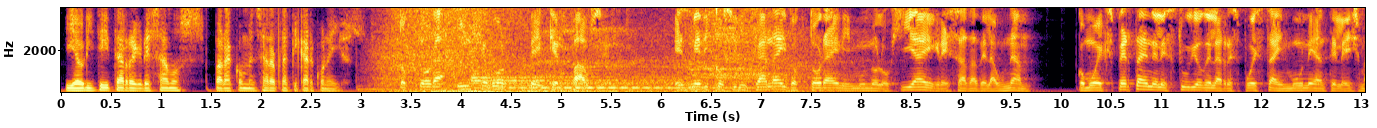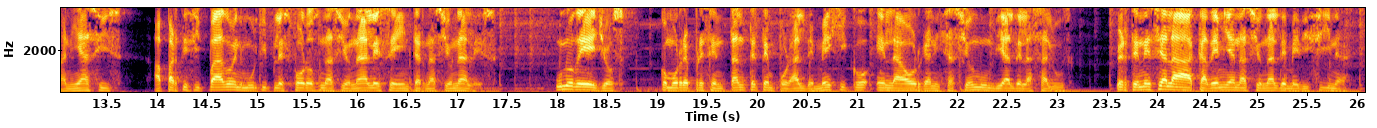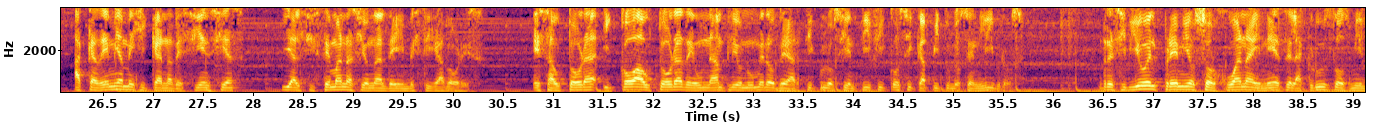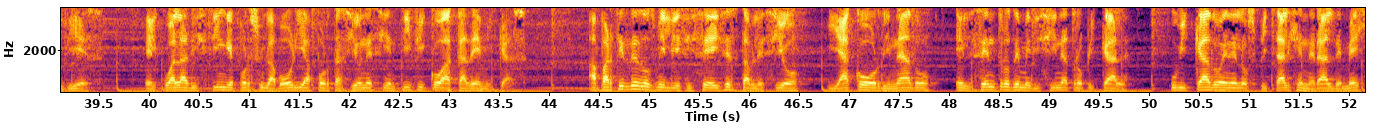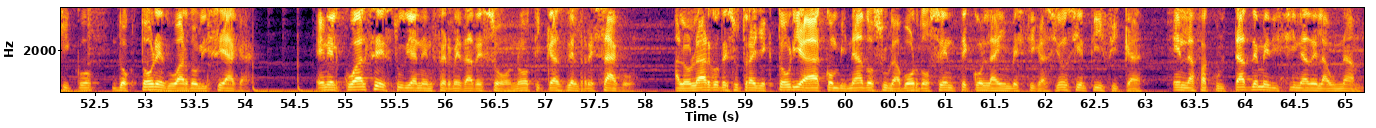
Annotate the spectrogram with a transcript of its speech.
y ahorita regresamos para comenzar a platicar con ellos. Doctora Ingeborg Becker Fauser. Es médico cirujana y doctora en inmunología egresada de la UNAM. Como experta en el estudio de la respuesta inmune ante la leishmaniasis, ha participado en múltiples foros nacionales e internacionales. Uno de ellos como representante temporal de México en la Organización Mundial de la Salud. Pertenece a la Academia Nacional de Medicina, Academia Mexicana de Ciencias y al Sistema Nacional de Investigadores. Es autora y coautora de un amplio número de artículos científicos y capítulos en libros. Recibió el premio Sor Juana Inés de la Cruz 2010, el cual la distingue por su labor y aportaciones científico-académicas. A partir de 2016 estableció y ha coordinado el Centro de Medicina Tropical, ubicado en el Hospital General de México, Dr. Eduardo Liceaga, en el cual se estudian enfermedades zoonóticas del rezago, a lo largo de su trayectoria ha combinado su labor docente con la investigación científica en la Facultad de Medicina de la UNAM.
